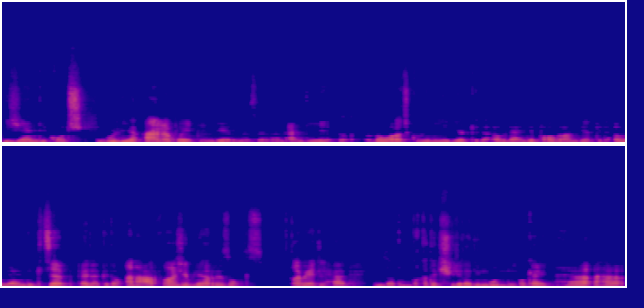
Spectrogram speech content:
يجي عندي coach يقول لي أنا بغيت ندير مثلا عندي دوره تكوينيه ديال كذا أو لا عندي programme ديال كذا أو لا عندي كتاب على كذا أنا عارف غنجيب ليه ال results بطبيعة الحال إلا طبق داكشي اللي غادي نقول ليه. okay. ها ها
